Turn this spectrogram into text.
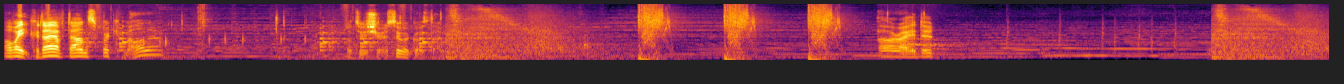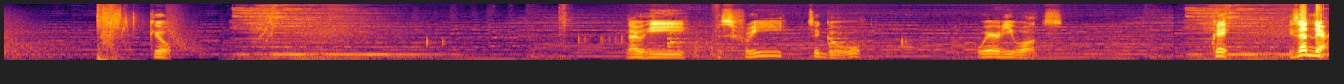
Oh wait, could I have dance for Camilla there? Not too sure. See what goes down. Alright, dude. Cool. Now he is free to go where he wants. Okay, he's in there.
